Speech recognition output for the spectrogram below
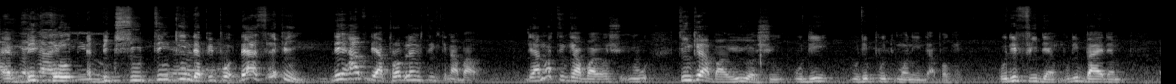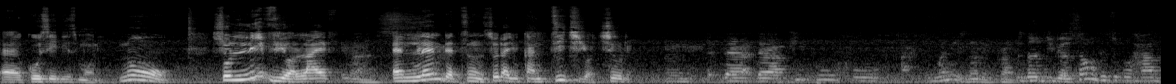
a big cloth, a big suit, thinking the people they are sleeping. They have their problems thinking about. They are not thinking about your shoe. Thinking about you, your shoe. Would they would they put money in their pocket? Would they feed them? Would they buy them uh, say this morning? No. So live your life and learn the things so that you can teach your children. There, there are people who uh, money is not a problem. Not dubious. Some of these people have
